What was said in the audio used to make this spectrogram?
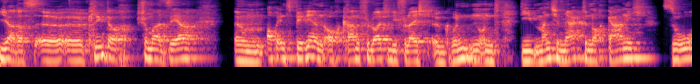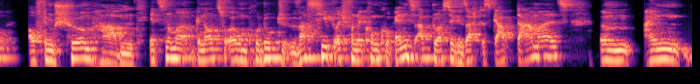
Ja, das äh, äh klingt doch schon mal sehr ähm, auch inspirierend, auch gerade für Leute, die vielleicht äh, gründen und die manche Märkte noch gar nicht so auf dem Schirm haben. Jetzt nochmal genau zu eurem Produkt. Was hebt euch von der Konkurrenz ab? Du hast ja gesagt, es gab damals ähm, ein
